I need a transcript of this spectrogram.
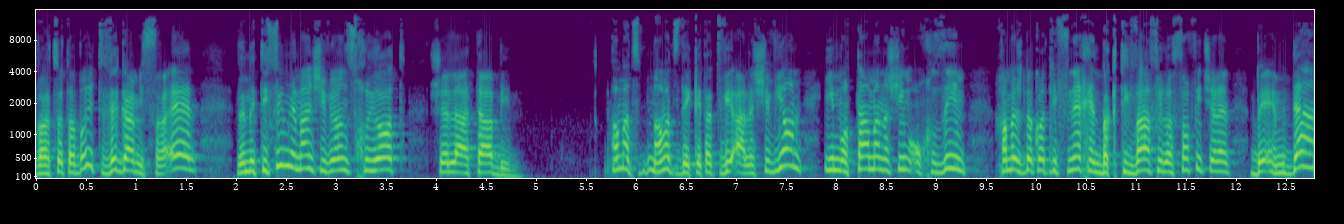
וארצות הברית, וגם ישראל, ומטיפים למען שוויון זכויות של להט"בים. מה, מצ... מה מצדיק את התביעה לשוויון אם אותם אנשים אוחזים חמש דקות לפני כן בכתיבה הפילוסופית שלהם בעמדה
